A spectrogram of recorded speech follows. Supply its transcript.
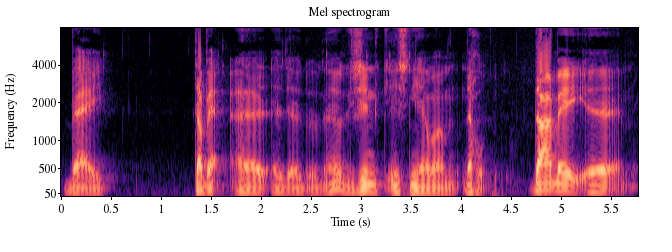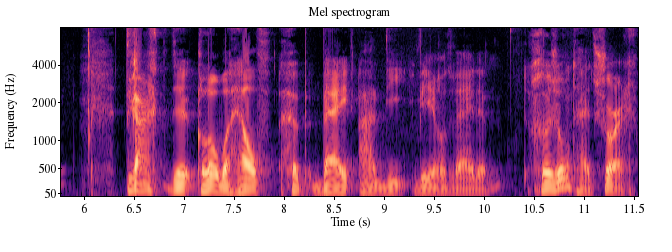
bij. Daarbij, de, de, die zin is niet helemaal. Nou daarmee draagt de Global Health Hub bij aan die wereldwijde gezondheidszorg.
